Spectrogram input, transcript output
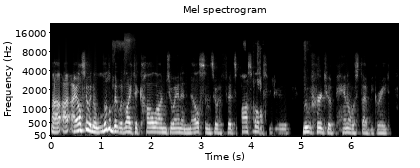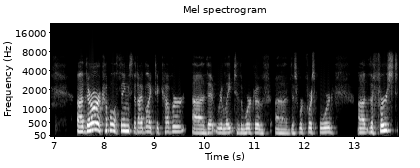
Uh, I also, in a little bit, would like to call on Joanna Nelson. So if it's possible to move her to a panelist, that'd be great. Uh, there are a couple of things that I'd like to cover uh, that relate to the work of uh, this workforce board. The first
